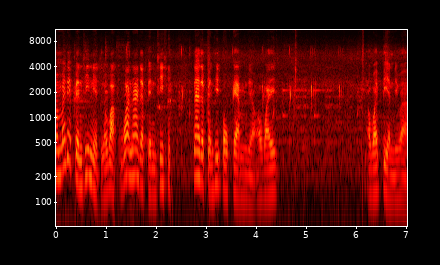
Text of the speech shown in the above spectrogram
มันไม่ได้เป็นที่เน็ตแล้วว่ะกูว่าน่าจะเป็นที่ น่าจะเป็นที่โปรแกรมเดี๋ยวเอาไว้ เอาไว้เปลี่ยนดีกว่า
